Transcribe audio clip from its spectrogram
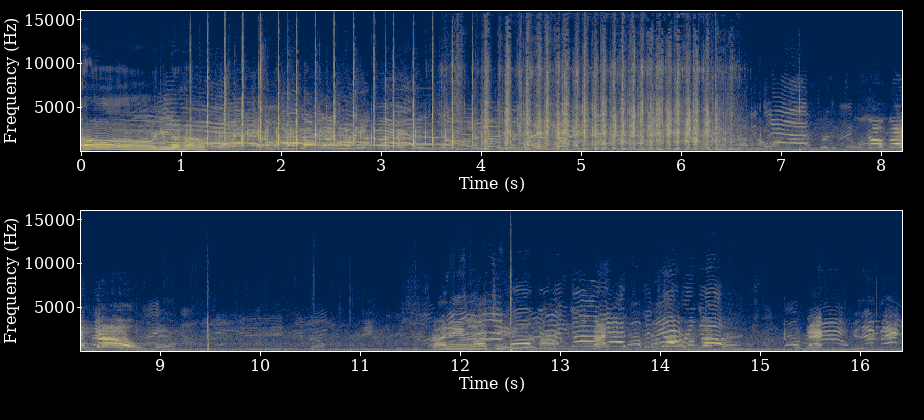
Oh, no. Go back, go! Sonny, watch it. Go, Ringo! Yes, good job, Ringo! Go back. You there, back.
